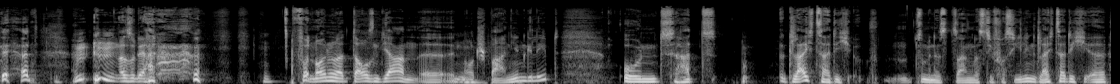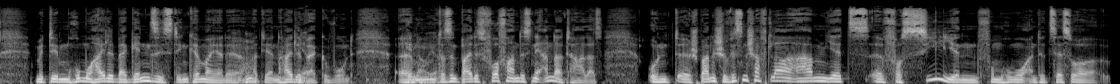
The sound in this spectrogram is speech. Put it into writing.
Der hat, also der hat vor 900.000 Jahren äh, in Nordspanien gelebt und hat gleichzeitig, zumindest sagen das die Fossilien, gleichzeitig äh, mit dem Homo heidelbergensis, den kennen wir ja, der mhm. hat ja in Heidelberg ja. gewohnt. Ähm, genau, ja. Das sind beides Vorfahren des Neandertalers. Und äh, spanische Wissenschaftler haben jetzt äh, Fossilien vom Homo antecessor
